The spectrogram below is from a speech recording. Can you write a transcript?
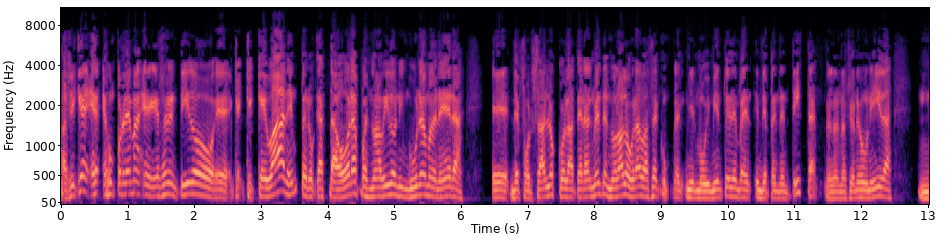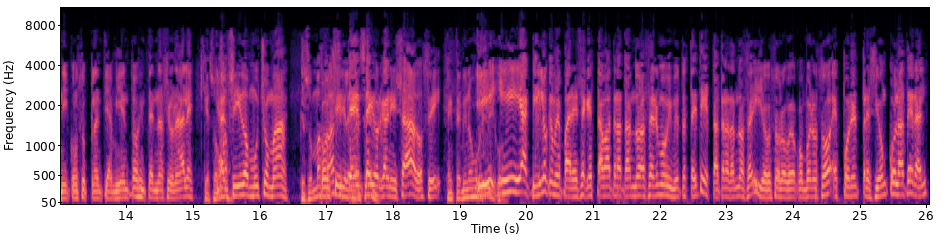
Así que es, es un problema en ese sentido eh, que, que, que, evaden, pero que hasta ahora pues no ha habido ninguna manera eh, de forzarlos colateralmente. No lo ha logrado hacer ni el movimiento independentista en las Naciones Unidas, ni con sus planteamientos internacionales que, que más, han sido mucho más, que son más consistentes y organizados, sí. En términos jurídicos. Y, y, aquí lo que me parece que estaba tratando de hacer el movimiento estadista y está tratando de hacer, y yo eso lo veo con buenos ojos, es poner presión colateral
